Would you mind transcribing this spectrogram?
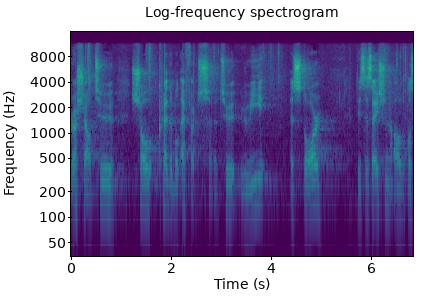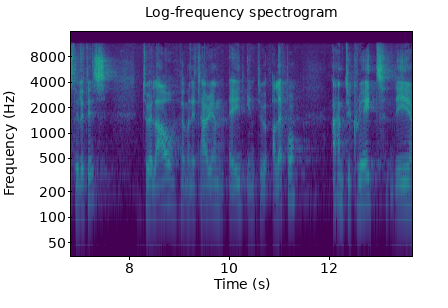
Russia to show credible efforts to restore the cessation of hostilities to allow humanitarian aid into Aleppo and to create the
